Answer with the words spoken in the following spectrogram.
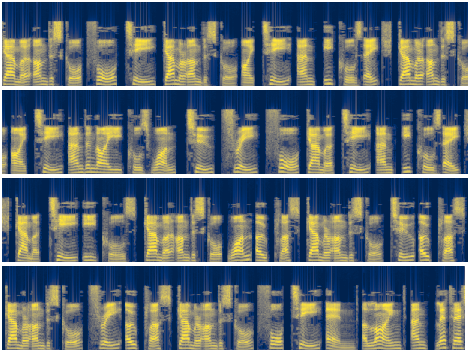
gamma underscore four T gamma underscore I T and equals H gamma underscore I T and an I equals one, two, three, four gamma T and equals H gamma T equals gamma underscore one O plus gamma underscore two O plus gamma underscore three O plus gamma underscore four T end aligned and let S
